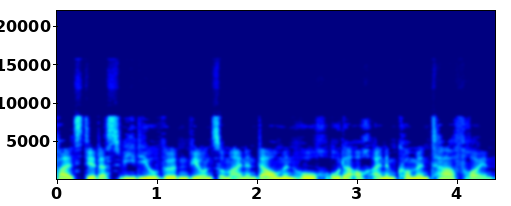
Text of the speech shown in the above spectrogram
Falls dir das Video würden wir uns um einen Daumen hoch oder auch einem Kommentar freuen.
